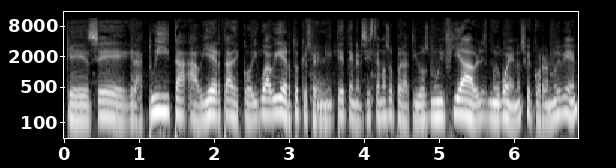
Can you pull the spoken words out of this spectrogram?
que es eh, gratuita, abierta, de código abierto, que sí. permite tener sistemas operativos muy fiables, muy buenos, que corren muy bien.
